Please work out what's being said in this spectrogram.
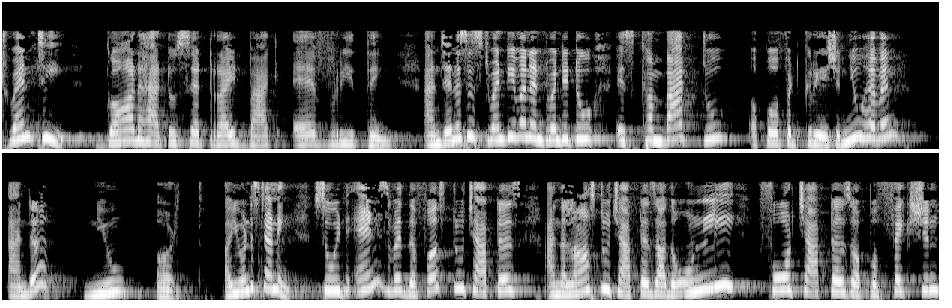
20, God had to set right back everything. And Genesis 21 and 22 is come back to a perfect creation. New heaven and a new earth. Are you understanding? So it ends with the first two chapters and the last two chapters are the only four chapters of perfection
